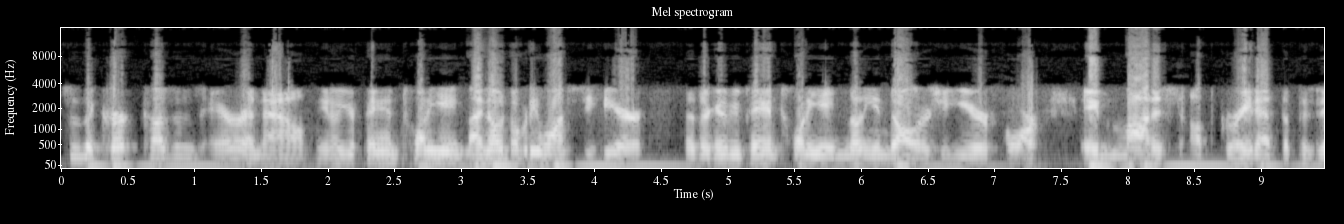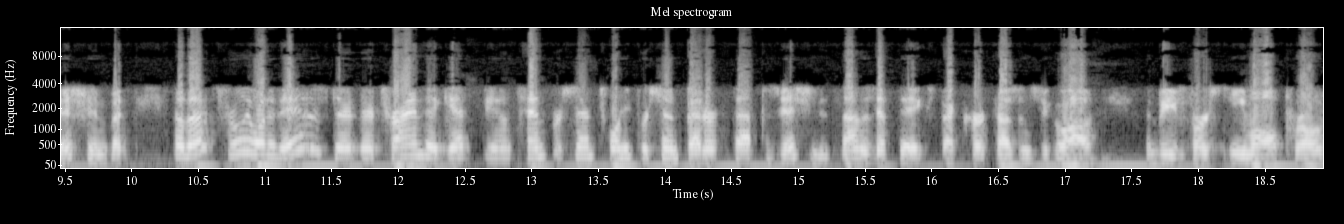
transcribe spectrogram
this is the Kirk Cousins era now. You know, you're paying twenty eight. I know nobody wants to hear that they're going to be paying $28 million a year for a modest upgrade at the position. But you know, that's really what it is. They're they're trying to get you know 10%, 20% better at that position. It's not as if they expect Kirk Cousins to go out and be first team All Pro,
